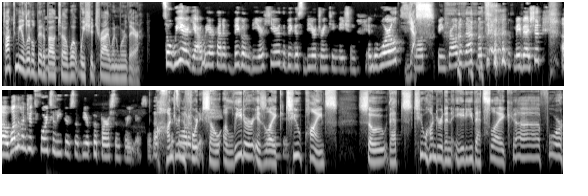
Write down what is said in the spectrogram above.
Talk to me a little bit about uh, what we should try when we're there. So we are, yeah, we are kind of big on beer here, the biggest beer drinking nation in the world. Yes. Not being proud of that, but maybe I should. Uh, 140 liters of beer per person per year. So that's, that's a lot of 140 beer. so a liter is like Okay. two pints so that's 280 that's like uh four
